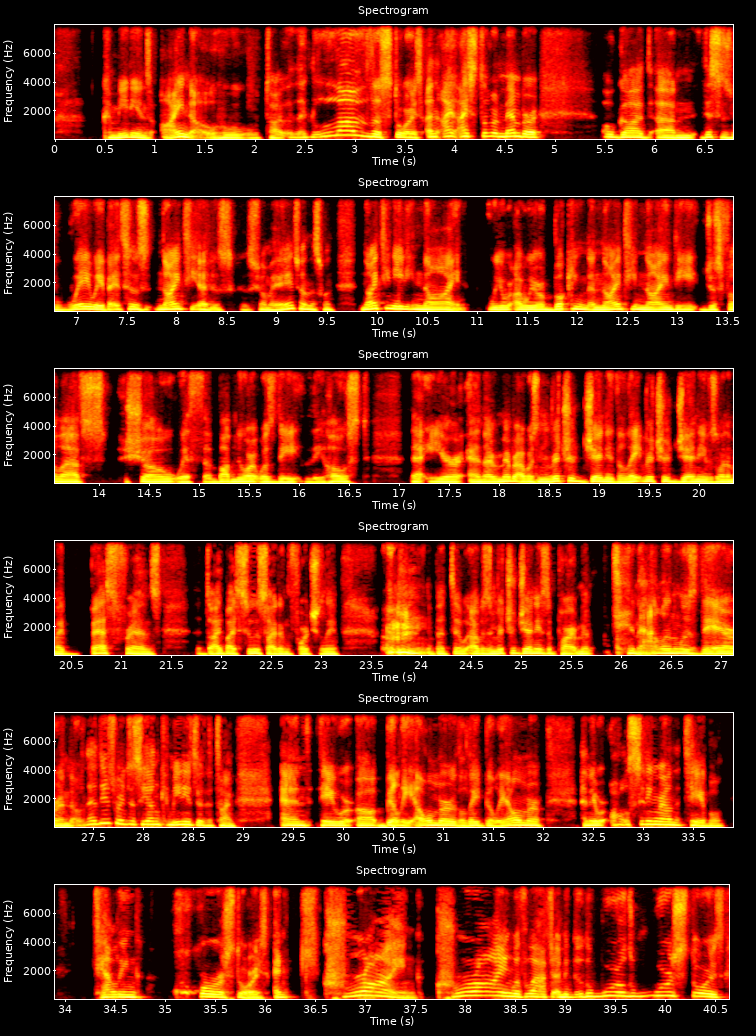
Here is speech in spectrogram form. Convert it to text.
comedians i know who talk like love the stories and i, I still remember oh god um, this is way way back it says 90 i just show my age on this one 1989 we were uh, we were booking the 1990 just for laughs show with uh, bob newhart was the the host that year. And I remember I was in Richard Jeni, the late Richard Jeni, was one of my best friends, died by suicide, unfortunately. but uh, I was in Richard Jeni's apartment. Tim Allen was there, and uh, these were just young comedians at the time. And they were uh, Billy Elmer, the late Billy Elmer, and they were all sitting around the table telling horror stories and crying, crying with laughter. I mean, the, the world's worst stories.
